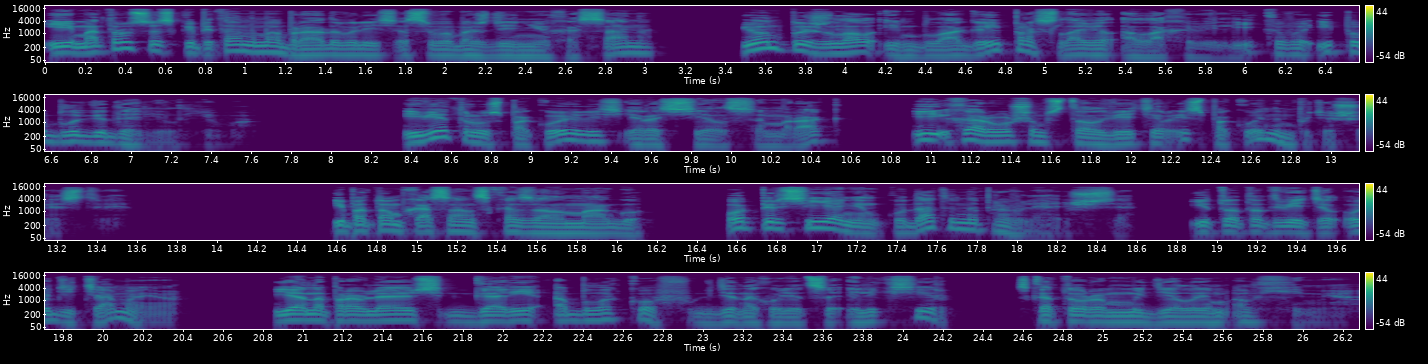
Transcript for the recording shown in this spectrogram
И матросы с капитаном обрадовались освобождению Хасана, и он пожелал им блага и прославил Аллаха Великого и поблагодарил его. И ветры успокоились, и рассеялся мрак, и хорошим стал ветер, и спокойным путешествие. И потом Хасан сказал магу, «О, персиянин, куда ты направляешься?» И тот ответил, «О, дитя мое, я направляюсь к горе облаков, где находится эликсир, с которым мы делаем алхимию.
